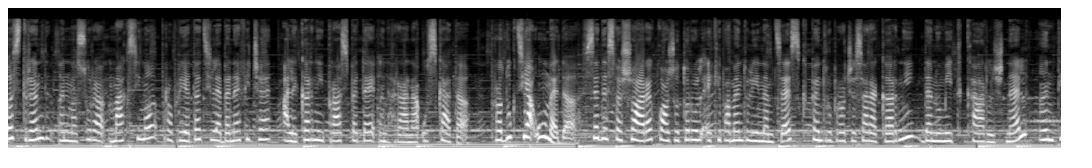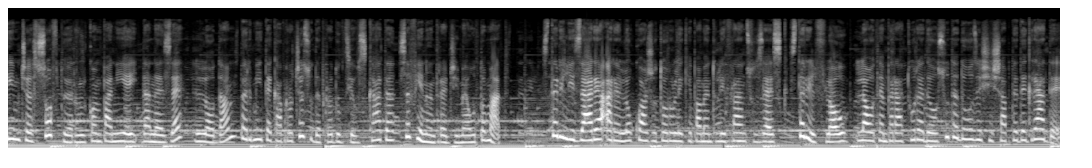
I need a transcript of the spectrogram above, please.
păstrând, în măsură maximă, proprietățile benefice ale cărnii proaspete în hrana uscată. Producția umedă se desfășoară cu ajutorul echipamentului nemțesc pentru procesarea cărnii, denumit Carl Schnell, în timp ce software-ul companiei daneze, Lodam, permite ca procesul de producție uscată să fie în întregime automat. Sterilizarea are loc cu ajutorul echipamentului franțuzesc Steril Flow la o temperatură de 127 de grade,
